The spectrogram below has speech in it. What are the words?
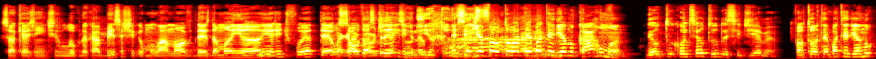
Só que a gente, louco da cabeça, chegamos lá 9, 10 da manhã e a gente foi até o Pra sol das o dia 3, todo, entendeu? dia. Esse Ah, dia faltou até bateria no carro, mano. Deu tu, aconteceu tudo esse dia, meu. Faltou até bateria no.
